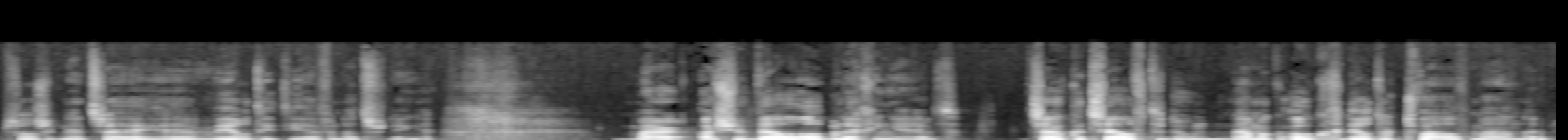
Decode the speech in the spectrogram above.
zoals ik net zei, hè, wereld-ETF en dat soort dingen. Maar als je wel al beleggingen hebt, zou ik hetzelfde doen. Namelijk ook gedeeld door 12 maanden.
